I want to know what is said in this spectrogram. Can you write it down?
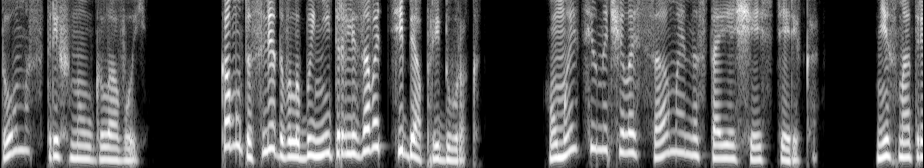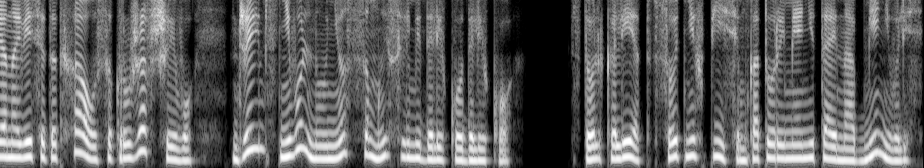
Томас стряхнул головой. «Кому-то следовало бы нейтрализовать тебя, придурок!» У Мэтью началась самая настоящая истерика. Несмотря на весь этот хаос, окружавший его, Джеймс невольно унесся мыслями далеко-далеко. Столько лет, в сотнях писем, которыми они тайно обменивались,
